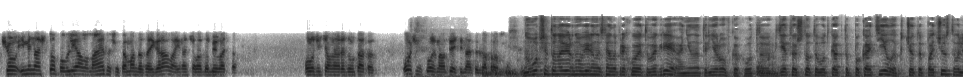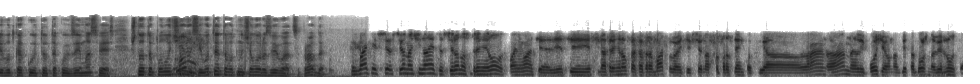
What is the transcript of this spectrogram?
Что, именно что повлияло на это, что команда заиграла и начала добиваться положительного результата очень сложно ответить на этот вопрос. Ну, в общем-то, наверное, уверенность, она приходит в игре, а не на тренировках. Вот э, где-то что-то вот как-то покатило, что-то почувствовали вот какую-то такую взаимосвязь, что-то получилось, ну, и вот это вот начало развиваться, правда? Знаете, все, все начинается все равно с тренировок, понимаете. Если, если на тренировках отрабатываете все на 100%, я ран, рано или позже он где-то должен вернуться.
